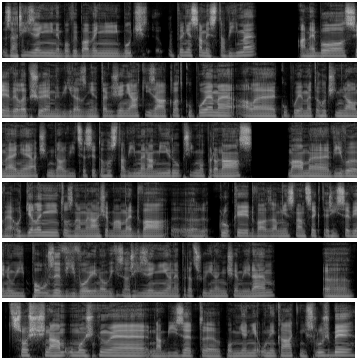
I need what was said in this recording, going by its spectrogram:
zařízení nebo vybavení buď úplně sami stavíme, anebo si je vylepšujeme výrazně. Takže nějaký základ kupujeme, ale kupujeme toho čím dál méně a čím dál více si toho stavíme na míru přímo pro nás. Máme vývojové oddělení, to znamená, že máme dva eh, kluky, dva zaměstnance, kteří se věnují pouze vývoji nových zařízení a nepracují na ničem jiném. Eh, což nám umožňuje nabízet eh, poměrně unikátní služby,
